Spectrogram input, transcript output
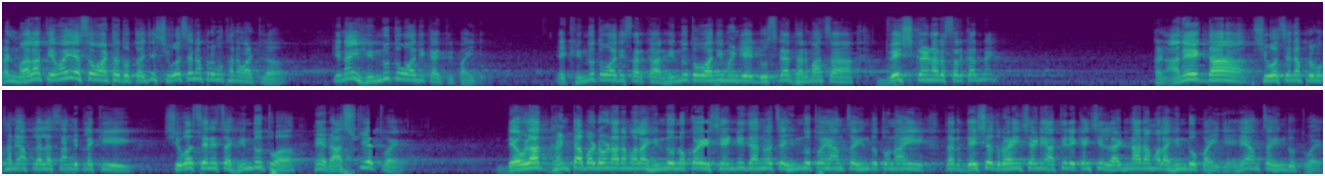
कारण मला तेव्हाही असं वाटत होतं जे शिवसेना प्रमुखांना वाटलं की नाही हिंदुत्ववादी काहीतरी पाहिजे. एक हिंदुत्ववादी सरकार हिंदुत्ववादी म्हणजे दुसऱ्या धर्माचा द्वेष करणारं सरकार नाही. कारण अनेकदा शिवसेना प्रमुखाने आपल्याला सांगितलं की शिवसेनेचं हिंदुत्व हे राष्ट्रीयत्व आहे. देवळात घंटा बडवणारा मला हिंदू नको आहे शेंडी जानव्याचं हिंदुत्व हे आमचं हिंदुत्व नाही तर देशद्रोह्यांशी आणि अतिरेक्यांशी लढणारा मला हिंदू पाहिजे हे आमचं हिंदुत्व आहे.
